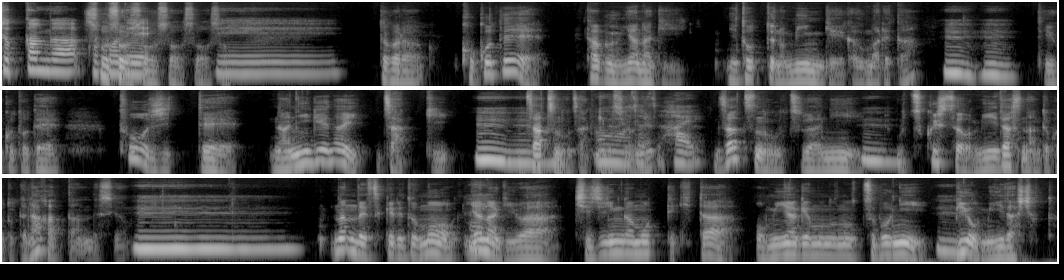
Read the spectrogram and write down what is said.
直感がここで。そうそうそうそうそうだからここで多分柳にとっての民芸が生まれたっうん。ていうことで当時って何気ない雑記うんうん。うん雑の雑記ですよね。はい。雑の器にうん。美しさを見出すなんてことってなかったんですよ。うーん。なんですけれども、い。柳は知人が持ってきたお土産物の壺に美を見出しちゃった。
